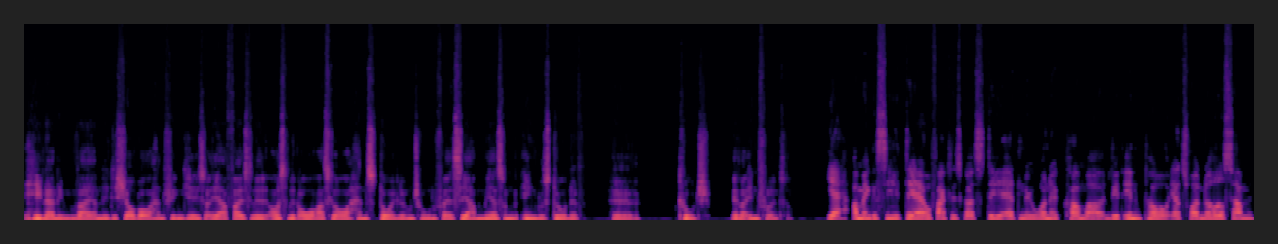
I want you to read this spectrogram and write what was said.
helt ærligt var jeg lidt i chok over, at han fik en case, og jeg er faktisk lidt, også lidt overrasket over, at han står i løvens hule, for jeg ser ham mere som en enkeltstående øh, coach eller influencer. Ja, og man kan sige, det er jo faktisk også det, at løverne kommer lidt ind på. Jeg tror, noget, som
